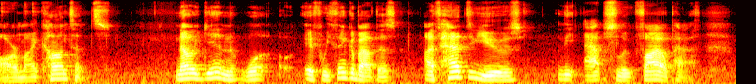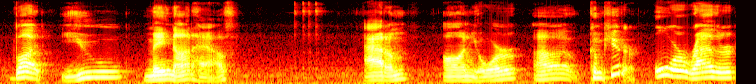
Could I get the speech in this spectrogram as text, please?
are my contents. Now again, if we think about this, I've had to use the absolute file path, but you may not have Adam on your uh, computer. Or rather,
